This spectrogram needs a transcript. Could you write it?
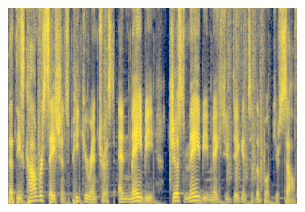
that these conversations pique your interest and maybe, just maybe, makes you dig into the book yourself.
